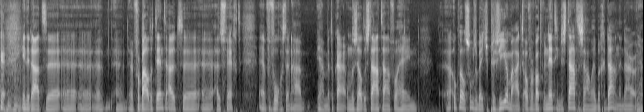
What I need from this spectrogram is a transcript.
inderdaad de verbaalde tent uit, uitvecht. En vervolgens daarna ja, met elkaar om dezelfde staattafel heen. Eh, ook wel soms een beetje plezier maakt over wat we net in de statenzaal hebben gedaan. En daar Ja.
